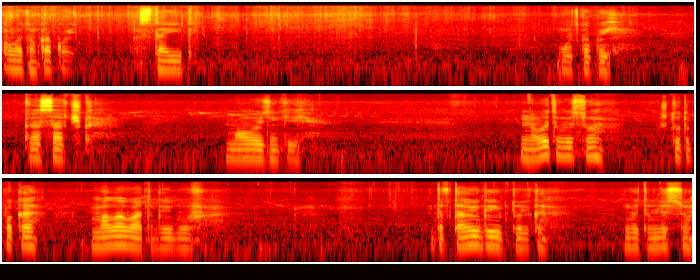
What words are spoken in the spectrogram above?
Вот он какой стоит. Вот какой красавчик. Молоденький. Но в этом лесу что-то пока маловато грибов. Это второй гриб только в этом лесу.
